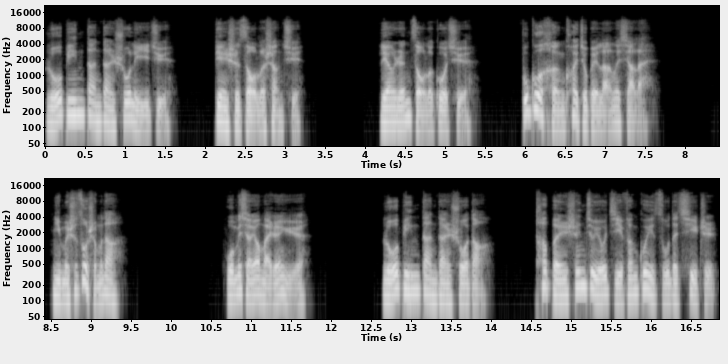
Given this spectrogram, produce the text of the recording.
罗宾淡淡说了一句，便是走了上去。两人走了过去，不过很快就被拦了下来。你们是做什么的？我们想要买人鱼。”罗宾淡淡说道。他本身就有几分贵族的气质，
